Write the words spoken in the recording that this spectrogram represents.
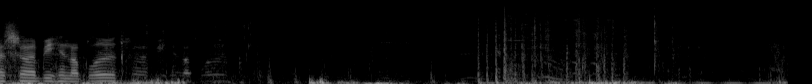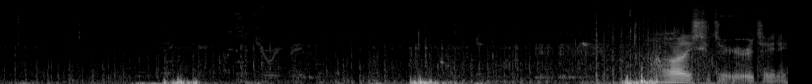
it's gonna be in upload. Oh, these kids are irritating.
